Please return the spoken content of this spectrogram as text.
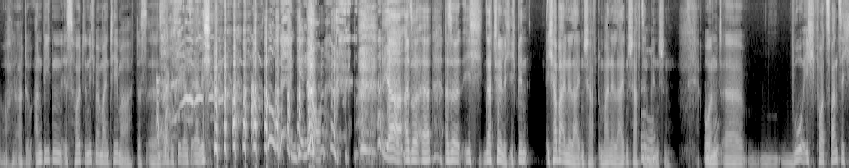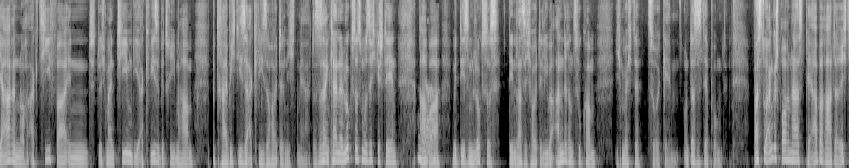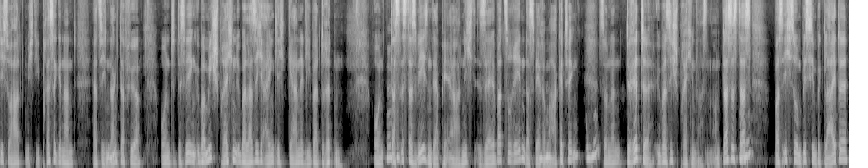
Oh, anbieten ist heute nicht mehr mein Thema. Das äh, sage ich dir ganz ehrlich. genau. ja, also, äh, also ich natürlich, ich bin, ich habe eine Leidenschaft und meine Leidenschaft sind mhm. Menschen. Und mhm. äh, wo ich vor 20 Jahren noch aktiv war in, durch mein Team, die Akquise betrieben haben, betreibe ich diese Akquise heute nicht mehr. Das ist ein kleiner Luxus, muss ich gestehen. Ja. Aber mit diesem Luxus, den lasse ich heute lieber anderen zukommen. Ich möchte zurückgeben. Und das ist der Punkt. Was du angesprochen hast, PR-Berater, richtig, so hat mich die Presse genannt. Herzlichen Dank dafür. Und deswegen über mich sprechen überlasse ich eigentlich gerne lieber Dritten. Und mhm. das ist das Wesen der PR, nicht selber zu reden, das wäre mhm. Marketing, mhm. sondern Dritte über sich sprechen lassen. Und das ist das, mhm. was ich so ein bisschen begleite,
